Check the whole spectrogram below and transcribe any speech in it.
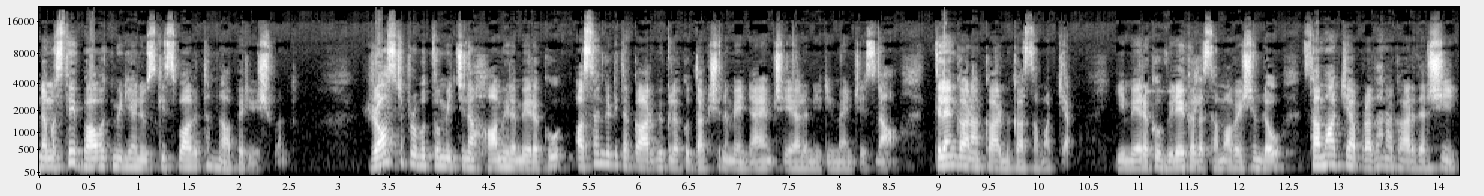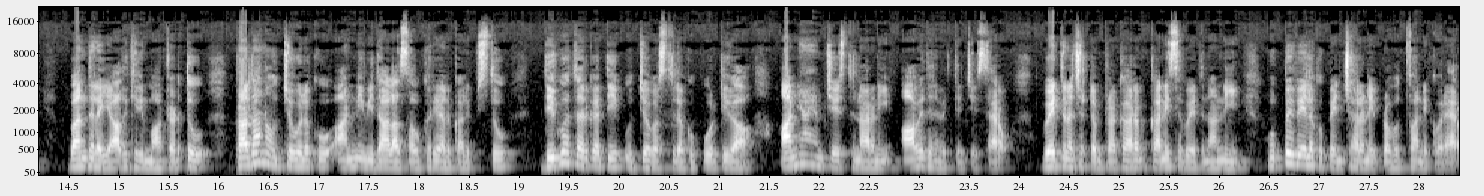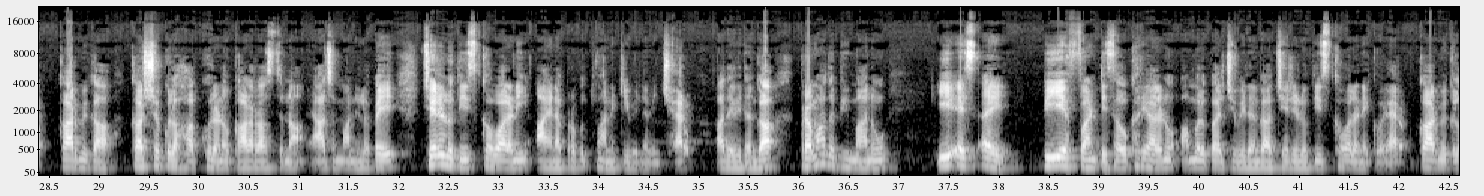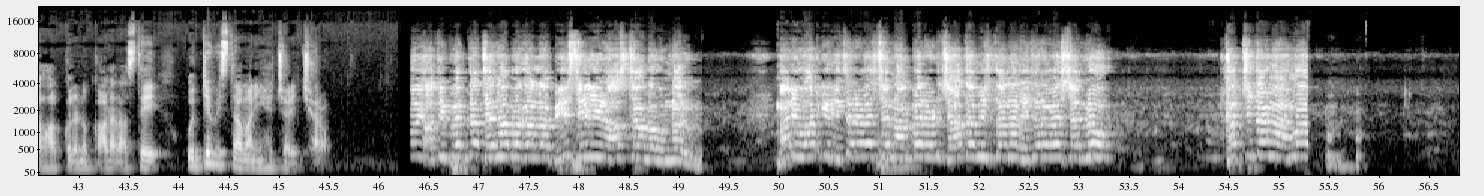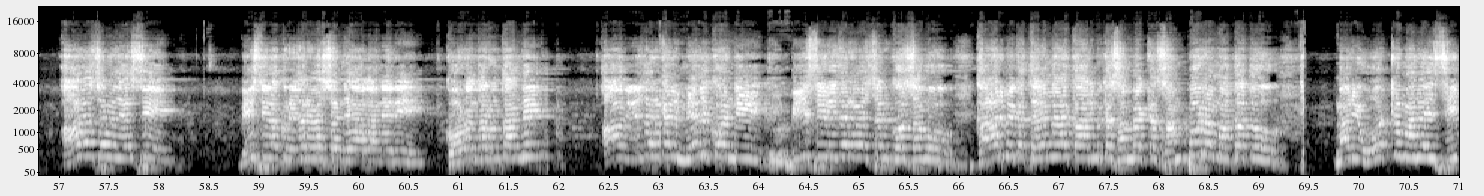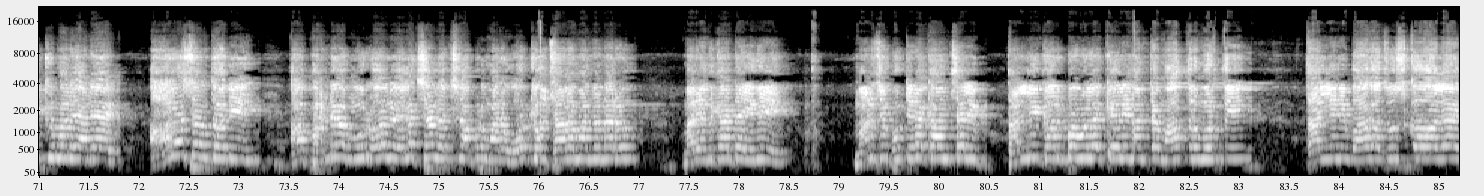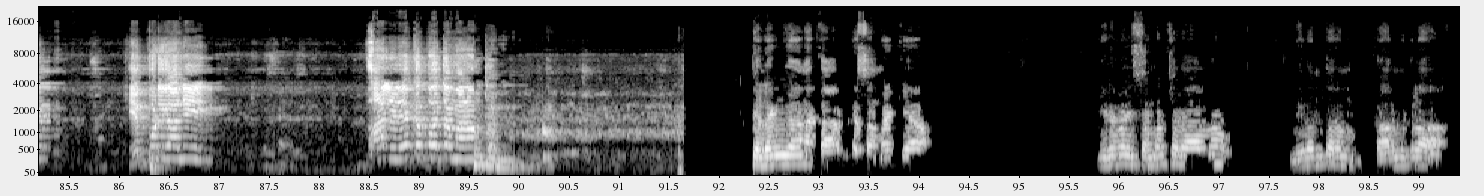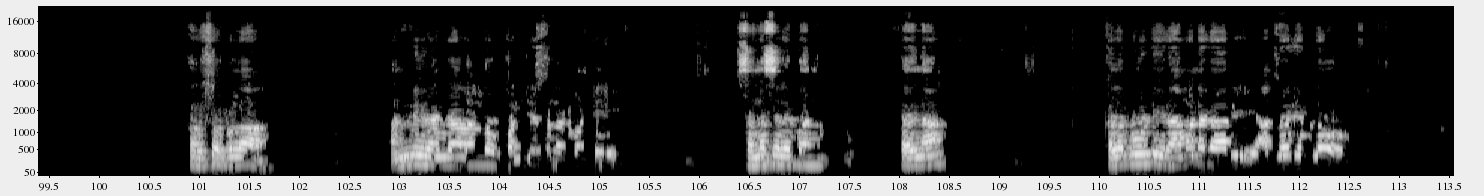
నమస్తే భావత్ మీడియా న్యూస్కి స్వాగతం. నా పేరు యశ్వంత్. రాష్ట్ర ప్రభుత్వం ఇచ్చిన హామీల మేరకు అసంఘటిత కార్మికులకు తక్షణమే న్యాయం చేయాలని డిమాండ్ చేసిన తెలంగాణ కార్మిక సమాఖ్య. ఈ మేరకు విలేకరుల సమావేశంలో సమాఖ్య ప్రధాన కార్యదర్శి బందెల యాదగిరి మాట్లాడుతూ ప్రధాన ఉద్యోగులకు అన్ని విధాల సౌకర్యాలు కల్పిస్తూ దిగువ తరగతి ఉద్యోగస్తులకు పూర్తిగా అన్యాయం చేస్తున్నారని ఆవేదన వ్యక్తం చేశారు. వేతన చట్టం ప్రకారం కనీస వేతనాన్ని ముప్పై వేలకు పెంచాలని ప్రభుత్వాన్ని కోరారు. కార్మిక కర్షకుల హక్కులను కాలరాస్తున్న యాజమాన్యులపై చర్యలు తీసుకోవాలని ఆయన ప్రభుత్వానికి విన్నవించారు. అదేవిధంగా ప్రమాద బీమాను ఈఎస్ఐ పీఎఫ్ వంటి సౌకర్యాలను అమలుపరిచే విధంగా చర్యలు తీసుకోవాలని కోరారు. కార్మికుల హక్కులను కాలరాస్తే ఉద్యమిస్తామని హెచ్చరించారు. అతిపెద్ద జనాభా గల బీసీలు రాష్ట్రంలో ఉన్నారు. మరి వాటికి రిజర్వేషన్ నలభై రెండు శాతం ఇస్తాన రిజర్వేషన్ ఖచ్చితంగా ఆలోచన చేసి బీసీలకు రిజర్వేషన్ చేయాలనేది కోవడం జరుగుతుంది. ఆ రిజర్వేషన్ మేలుకోండి. బీసీ రిజర్వేషన్ కోసము కార్మిక తెలంగాణ కార్మిక సమ్మెక్క సంపూర్ణ మద్దతు. మరి ఓట్లు మన సీట్లు మరి అనే ఆలోచనతోని ఆ పండుగ మూడు రోజులు ఎలక్షన్లు వచ్చినప్పుడు మరి ఓట్లు చాలా మంది ఉన్నారు. మరి ఎందుకంటే ఇది మనిషి పుట్టిన కాంచెలి తల్లి గర్భంలోకి వెళ్ళినంటే మాతృమూర్తి తల్లిని బాగా చూసుకోవాలి. ఎప్పుడు కానీ వాళ్ళు లేకపోతే మనం తెలంగాణ కార్మిక సమైక్య ఇరవై సంవత్సరాలు నిరంతరం కార్మికుల కర్షకుల అన్ని రంగాలలో పనిచేస్తున్నటువంటి సమస్యల పైన- పైన కలకోటి రామన్న గారి ఆధ్వర్యంలో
